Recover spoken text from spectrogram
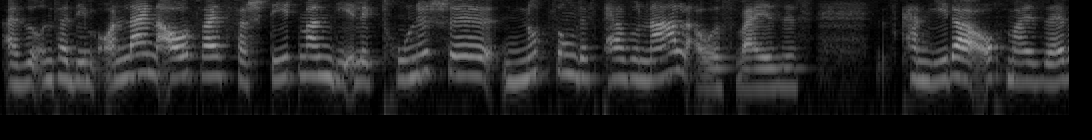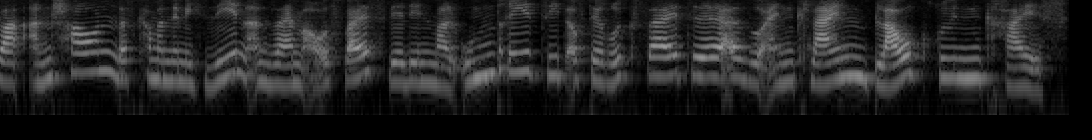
Also unter dem Online-Ausweis versteht man die elektronische Nutzung des Personalausweises. Das kann jeder auch mal selber anschauen. Das kann man nämlich sehen an seinem Ausweis. Wer den mal umdreht, sieht auf der Rückseite also einen kleinen blau-grünen Kreis.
